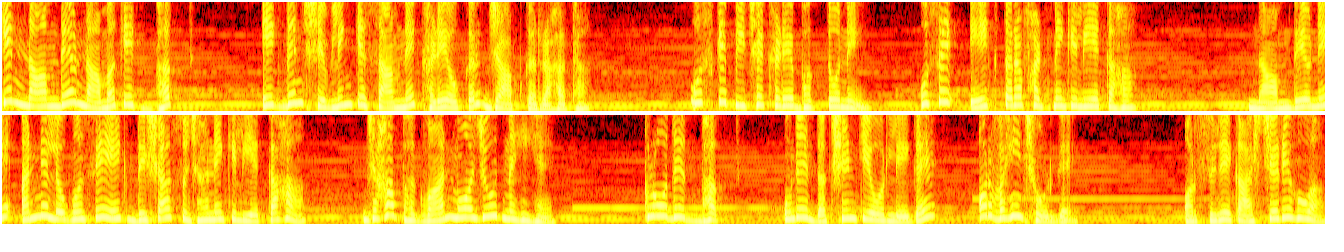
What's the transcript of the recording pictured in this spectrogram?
कि नामदेव नामक एक भक्त एक दिन शिवलिंग के सामने खड़े होकर जाप कर रहा था। उसके पीछे खड़े भक्तों ने उसे एक तरफ़ हटने के लिए कहा। नामदेव ने अन्य लोगों से एक दिशा सुझाने के लिए कहा, जहाँ भगवान मौजूद नहीं है। क्रोधित भक्त उन्हें दक्षिण की ओर ले गए और वहीं छोड़ गए। और फिर एक आश्चर्य हुआ।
